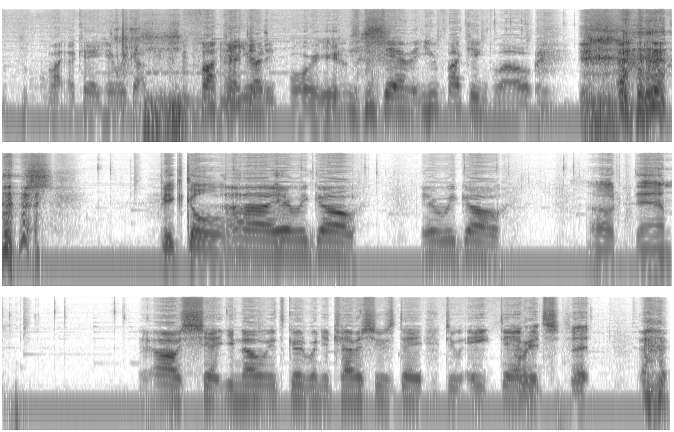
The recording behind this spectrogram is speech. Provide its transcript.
My- okay, here we go. fuck it, you already. for you. Damn it, you fucking blow. Big gold. Ah, here we go. Here we go. Oh damn. Oh shit, you know it's good when your Travis shoes day do 8 Oh wait, damage. spit.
